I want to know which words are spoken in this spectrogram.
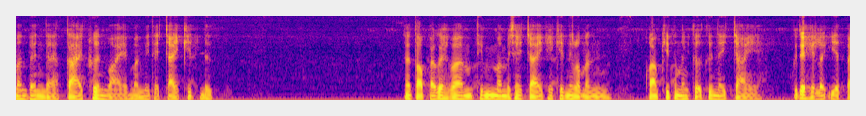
มันเป็นแต่กายเคลื่อนไหว มันมีแต่ใจคิดนึกแล้วต่อไปก็เห็นว่าที่มันไม่ใช่ใจแค่คิดนึกหรอกมันความคิดมันเกิดขึ้นในใจ ก็จะเห็นละเอียดไป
